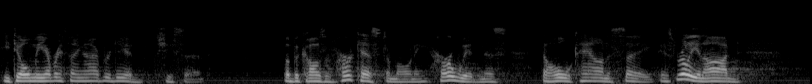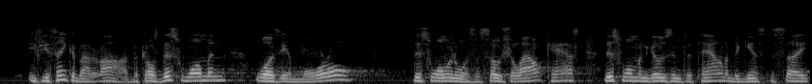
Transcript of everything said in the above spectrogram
He told me everything I ever did, she said. But because of her testimony, her witness, the whole town is saved. It's really an odd, if you think about it, odd, because this woman was immoral. This woman was a social outcast. This woman goes into town and begins to say,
